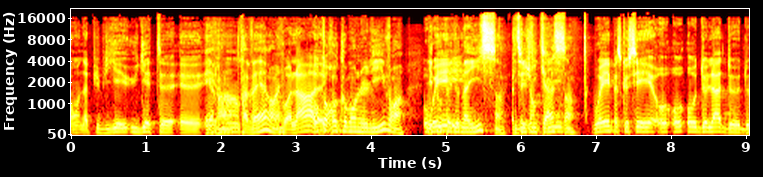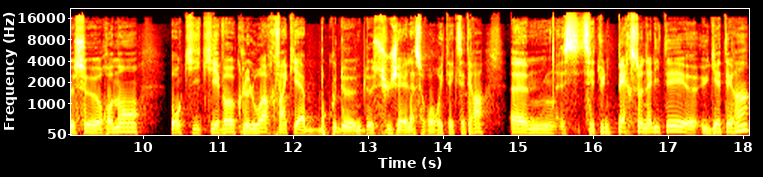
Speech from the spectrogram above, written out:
on a publié Huguette euh, Hérin. Travers. ouais. Voilà. On recommande le livre, oui. Épopée de maïs, qui est efficace. Oui, parce que c'est au- au- au-delà de, de ce roman bon, qui, qui évoque le Loir, enfin qui a beaucoup de, de sujets, la sororité, etc. Euh, c'est une personnalité, euh, Huguette Hérin.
